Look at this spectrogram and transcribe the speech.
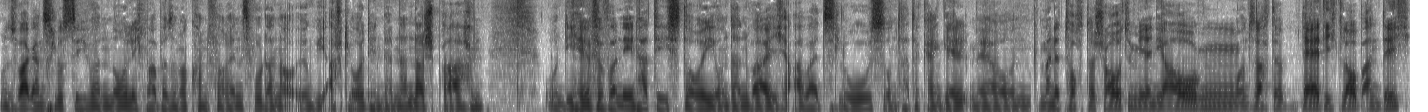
Und es war ganz lustig, wir waren neulich mal bei so einer Konferenz, wo dann irgendwie acht Leute hintereinander sprachen. Und die Hälfte von denen hatte ich Story und dann war ich arbeitslos und hatte kein Geld mehr. Und meine Tochter schaute mir in die Augen und sagte, Dad, ich glaube an dich.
